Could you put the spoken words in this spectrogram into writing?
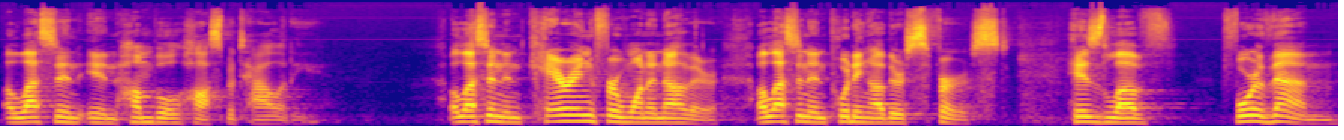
a lesson in humble hospitality, a lesson in caring for one another, a lesson in putting others first. His love for them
